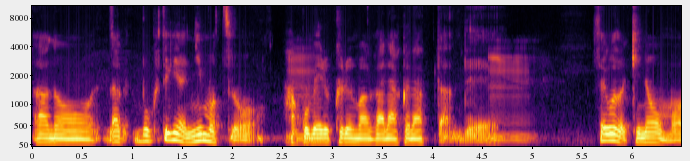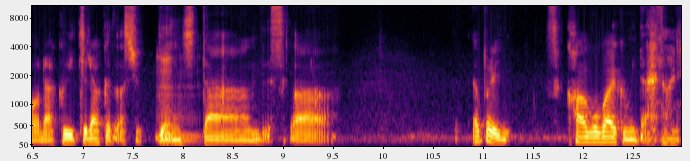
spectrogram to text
あの僕的には荷物を運べる車がなくなったんで、うんうん、それこそ昨日も楽一楽座出店したんですが、うん、やっぱりカーゴバイクみたいのに、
